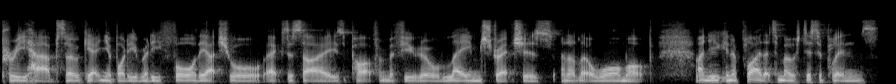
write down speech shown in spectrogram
prehab. So getting your body ready for the actual exercise, apart from a few little lame stretches and a little warm up. And you mm-hmm. can apply that to most disciplines.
